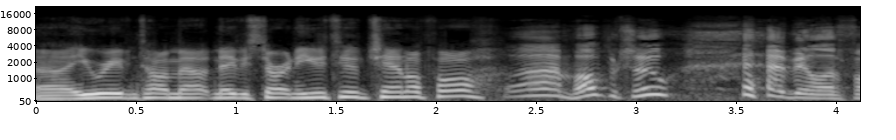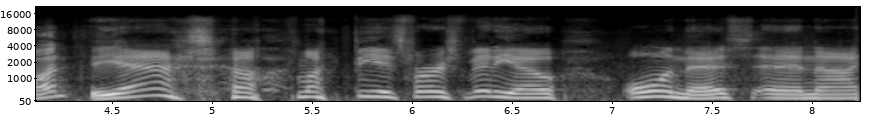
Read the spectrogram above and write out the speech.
Uh, you were even talking about maybe starting a YouTube channel, Paul? Well, I'm hoping to. That'd be a lot of fun. Yeah, so it might be his first video on this. And uh,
